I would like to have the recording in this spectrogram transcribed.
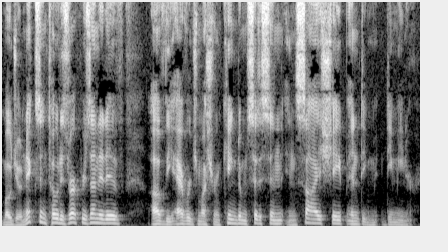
Mojo Nixon. Toad is representative of the average Mushroom Kingdom citizen in size, shape, and de- demeanor.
